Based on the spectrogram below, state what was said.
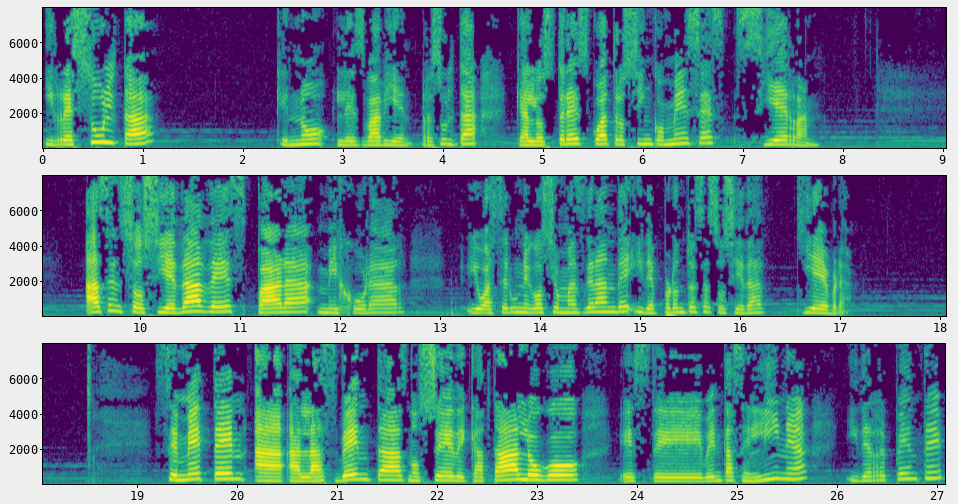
y resulta que no les va bien. Resulta que a los 3, 4, 5 meses cierran. Hacen sociedades para mejorar o hacer un negocio más grande y de pronto esa sociedad quiebra. Se meten a, a las ventas, no sé, de catálogo, este, ventas en línea y de repente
